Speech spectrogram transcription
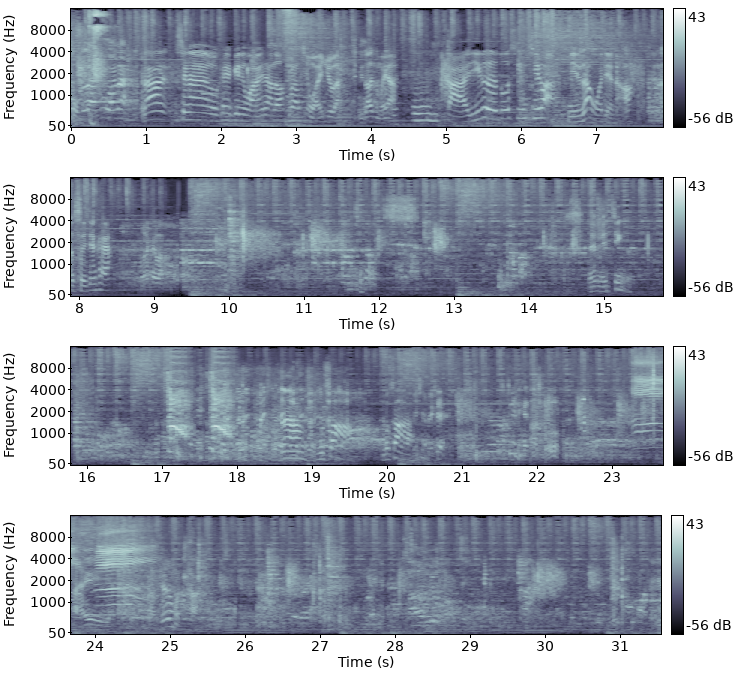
不玩了，不玩了。那。现在我可以跟你玩一下喽。那。先玩一局吧。你打怎么样？嗯，打一个多星期吧。你让我点的啊？那。谁先开？我开吧。哎，没进啊！嗯，不上啊，不上啊！没事没事，这里还打球？哎呀，打这么差！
